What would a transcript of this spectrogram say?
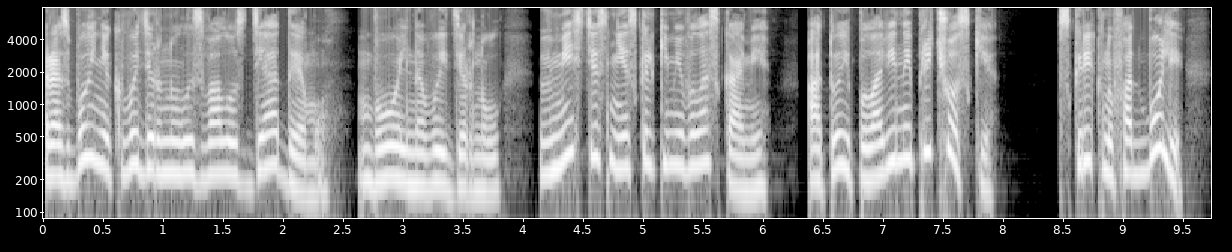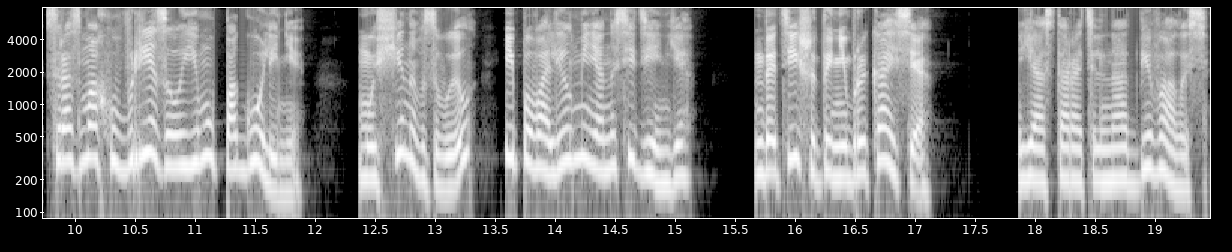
Разбойник выдернул из волос диадему, больно выдернул, вместе с несколькими волосками, а то и половиной прически. Скрикнув от боли, с размаху врезала ему по голени. Мужчина взвыл и повалил меня на сиденье. «Да тише ты, не брыкайся!» Я старательно отбивалась,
